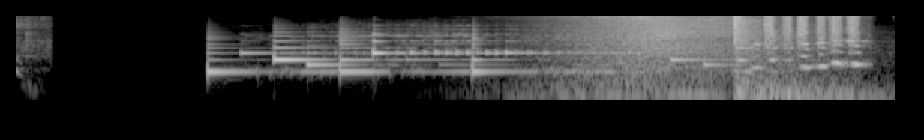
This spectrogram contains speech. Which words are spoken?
Thank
